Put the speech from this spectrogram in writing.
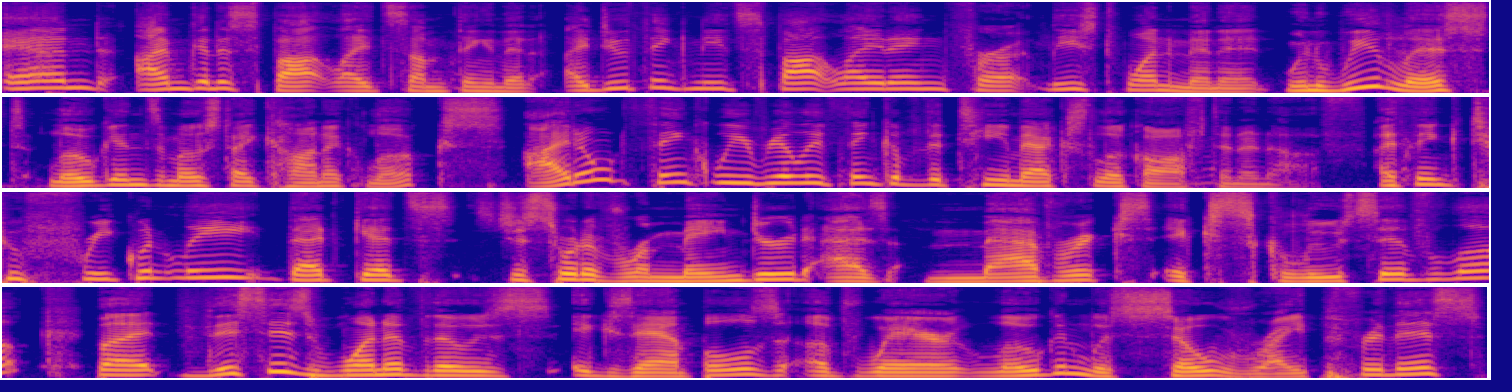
And I'm going to spotlight something that I do think needs spotlighting for at least one minute. When we list Logan's most iconic looks, I don't think we really think of the Team X look often enough. I think too frequently that gets just sort of remaindered as Maverick's exclusive look. But this is one of those examples of where Logan was so ripe for this.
